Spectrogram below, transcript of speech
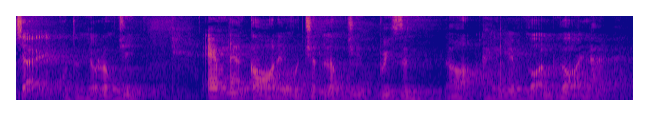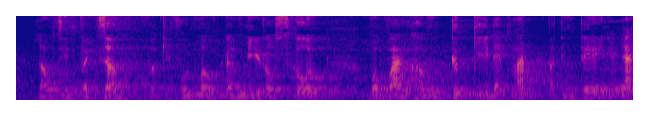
chạy của thương hiệu Long Jean. Em đang có đây một chiếc Long Jean Prison. Đó, anh em gọi gọi là Long Jean vẩy rồng với cái phối màu The Mirror's Gold. Màu vàng hồng cực kỳ đẹp mắt và tinh tế anh em nhé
